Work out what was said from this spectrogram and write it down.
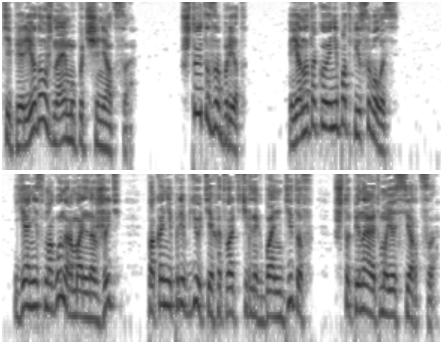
Теперь я должна ему подчиняться. Что это за бред? Я на такое не подписывалась. Я не смогу нормально жить, пока не прибью тех отвратительных бандитов, что пинают мое сердце.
